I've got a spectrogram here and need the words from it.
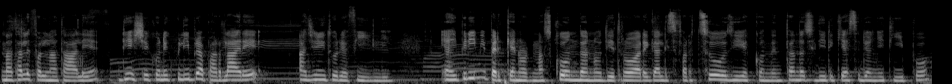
Natale Folle Natale riesce con equilibrio a parlare a genitori e figli. E ai primi perché non nascondano dietro a regali sfarzosi e contentandosi di richieste di ogni tipo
